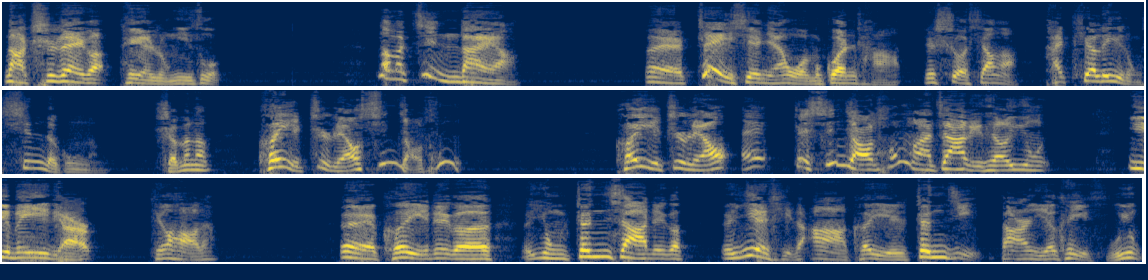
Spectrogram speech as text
那吃这个他也容易做。那么近代啊，哎，这些年我们观察，这麝香啊还添了一种新的功能，什么呢？可以治疗心绞痛，可以治疗。哎，这心绞痛啊，家里头要用预备一点儿。挺好的，哎，可以这个用针下这个液体的啊，可以针剂，当然也可以服用。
